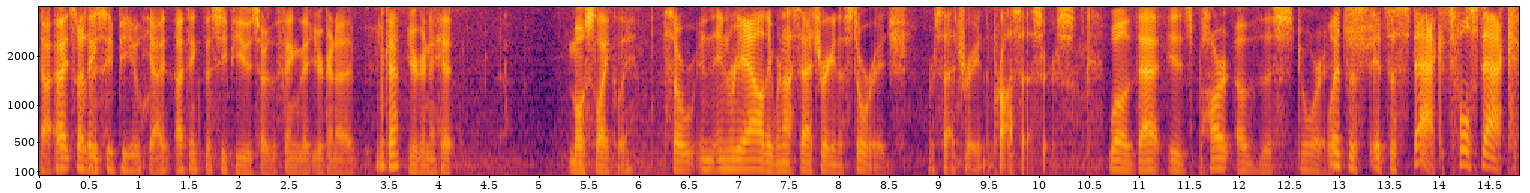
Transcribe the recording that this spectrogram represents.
No, But certainly CPU. Yeah, I, I think the CPUs are the thing that you're gonna Okay. you're gonna hit most likely. So in, in reality, we're not saturating the storage. We're saturating the processors. Well, that is part of the storage. Well, it's a it's a stack. It's full stack.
